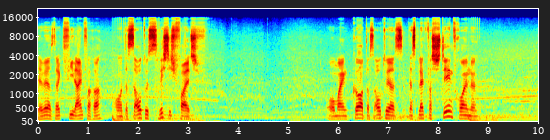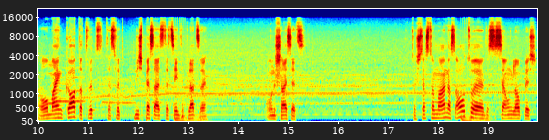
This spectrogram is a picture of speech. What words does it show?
Da wäre das direkt viel einfacher. Oh, das Auto ist richtig falsch. Oh mein Gott, das Auto, das, das bleibt fast stehen, Freunde. Oh mein Gott, das wird, das wird nicht besser als der zehnte Platz, ey. Ohne Scheiß jetzt. Guckt euch das doch mal an, das Auto, ey. Das ist ja unglaublich.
